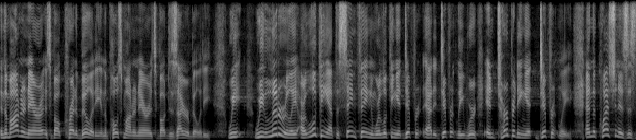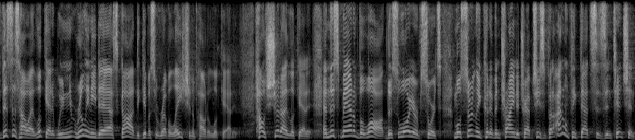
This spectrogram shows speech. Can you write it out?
In the modern era, it's about credibility. In the postmodern era, it's about desirability. We, we literally are looking at the same thing and we're looking at, different, at it differently. We're interpreting it differently. And the question is, is this is how I look at it. We really need to ask God to give us a revelation of how to look at it. How should I look at it? And this man of the law, this lawyer of sorts, most certainly could have been trying to trap Jesus, but I don't think that's his intention.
